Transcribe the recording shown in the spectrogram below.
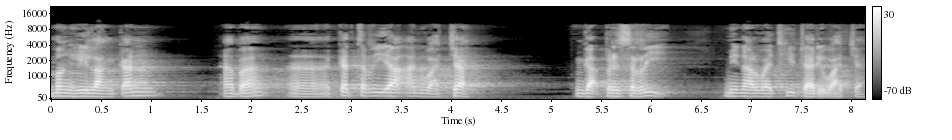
menghilangkan apa eh, keceriaan wajah, enggak berseri minal wajhi dari wajah.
